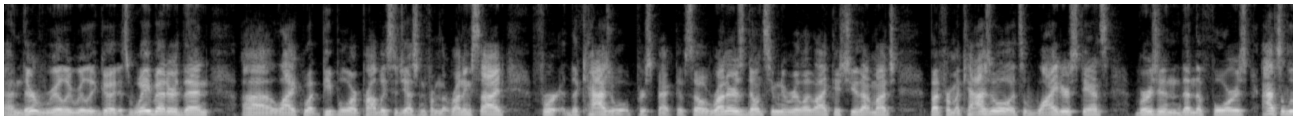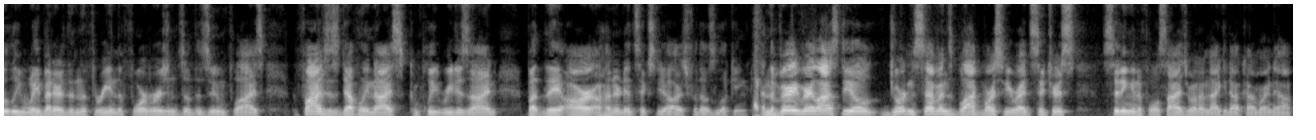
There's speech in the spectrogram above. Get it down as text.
and they're really, really good. It's way better than uh, like what people are probably suggesting from the running side for the casual perspective. So runners don't seem to really like this shoe that much, but from a casual, it's a wider stance version than the fours. Absolutely way better than the three and the four versions of the Zoom Flies. The fives is definitely nice, complete redesign, but they are $160 for those looking. And the very, very last deal, Jordan 7's Black Varsity Red Citrus sitting in a full size run on Nike.com right now.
